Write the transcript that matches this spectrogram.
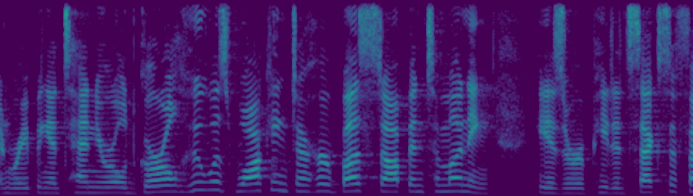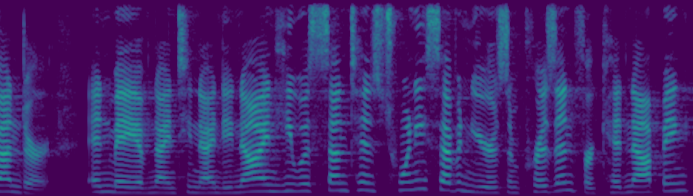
and raping a 10-year-old girl who was walking to her bus stop in Tamuning. He is a repeated sex offender. In May of 1999, he was sentenced 27 years in prison for kidnapping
